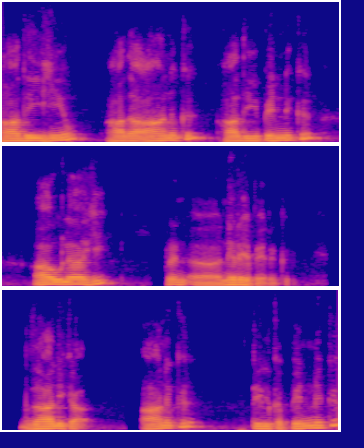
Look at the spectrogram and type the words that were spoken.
ஹாதிஹியும் ஆதா ஆணுக்கு ஹாதி பெண்ணுக்கு ஆ உலாகி நிறைய பேருக்கு. தாலிகா ஆணுக்கு தீல்க பெண்ணுக்கு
